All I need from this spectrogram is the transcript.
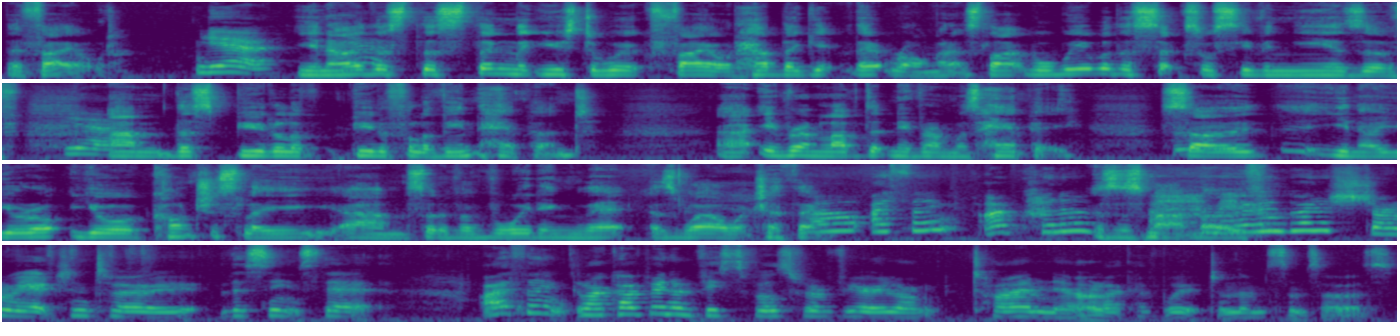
they failed. Yeah. You know, yeah. this this thing that used to work failed. How'd they get that wrong? And it's like, well, where were the six or seven years of Yeah. um, this beautiful beautiful event happened? Uh, everyone loved it and everyone was happy. So Mm. you know, you're you're consciously um, sort of avoiding that as well, which I think Well, I think I'm kind of. It's a smart I'm move. having quite a strong reaction to the sense that I think, like, I've been in festivals for a very long time now. Like, I've worked on them since I was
